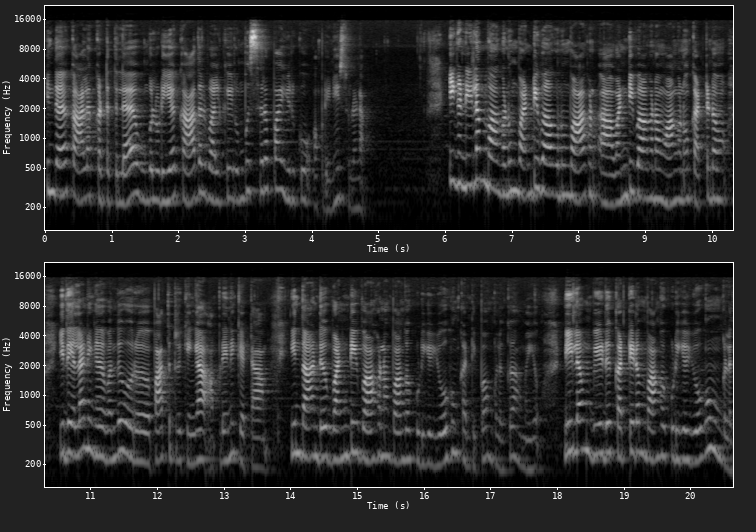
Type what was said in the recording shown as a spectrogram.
இந்த காலகட்டத்தில் உங்களுடைய காதல் வாழ்க்கை ரொம்ப சிறப்பாக இருக்கும் அப்படின்னே சொல்லலாம். நீங்கள் நிலம் வாங்கணும் வண்டி வாங்கணும் வாகனம் வண்டி வாகனம் வாங்கணும் கட்டடம் இதையெல்லாம் நீங்கள் வந்து ஒரு பார்த்துட்ருக்கீங்க அப்படின்னு கேட்டால் இந்த ஆண்டு வண்டி வாகனம் வாங்கக்கூடிய யோகம் கண்டிப்பாக உங்களுக்கு அமையும். நிலம் வீடு கட்டிடம் வாங்கக்கூடிய யோகம் உங்களை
